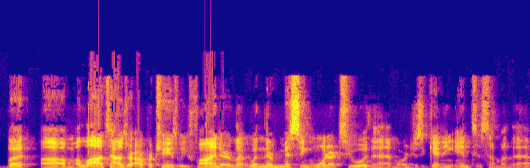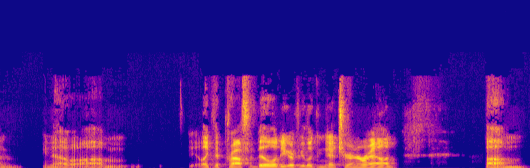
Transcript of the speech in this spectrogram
But um, a lot of times, our opportunities we find are like when they're missing one or two of them, or just getting into some of them. You know, um, like the profitability, or if you're looking at a turnaround. Um,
